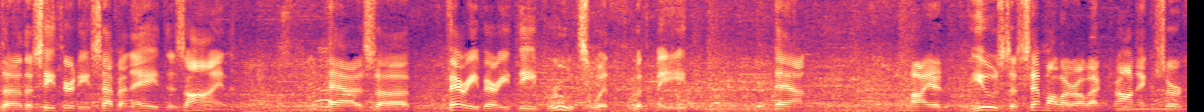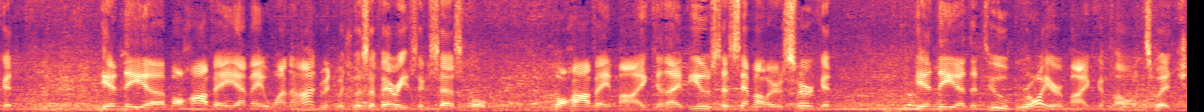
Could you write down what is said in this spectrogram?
the the C37A design has uh, very very deep roots with with me, and I had used a similar electronic circuit in the uh, Mojave MA100, which was a very successful Mojave mic, and I've used a similar circuit in the uh, the tube Royer microphones, which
